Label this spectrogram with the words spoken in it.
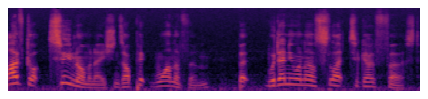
I've got two nominations. I'll pick one of them. But would anyone else like to go first?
